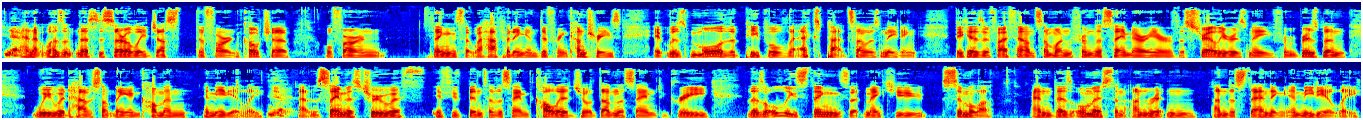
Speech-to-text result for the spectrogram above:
Yeah. And it wasn't necessarily just the foreign culture or foreign things that were happening in different countries. It was more the people, the expats I was meeting. Because if I found someone from the same area of Australia as me from Brisbane, we would have something in common immediately. Yeah. Uh, the same is true if if you've been to the same college or done the same degree. There's all these things that make you similar, and there's almost an unwritten understanding immediately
